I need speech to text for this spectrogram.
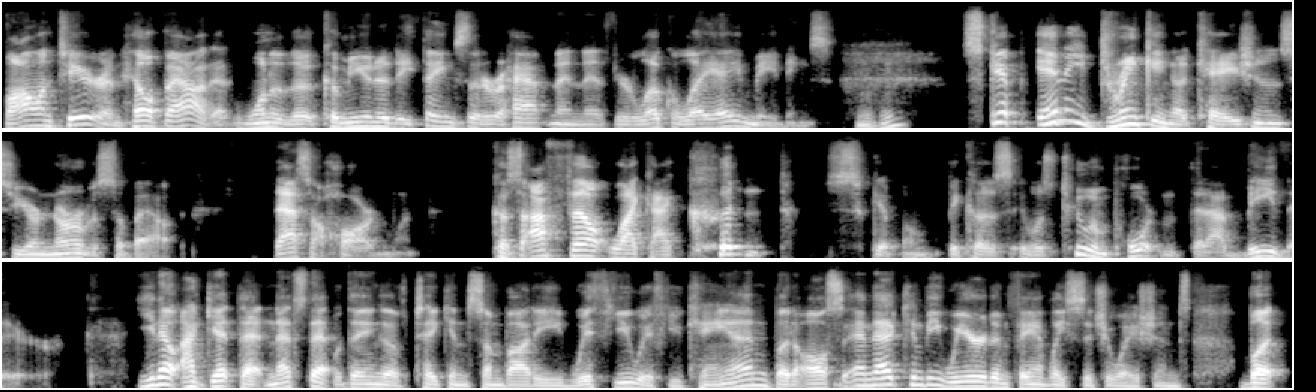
Volunteer and help out at one of the community things that are happening at your local AA meetings. Mm-hmm. Skip any drinking occasions you're nervous about. That's a hard one because I felt like I couldn't skip them because it was too important that I be there. You know, I get that. And that's that thing of taking somebody with you if you can, but also, and that can be weird in family situations. But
